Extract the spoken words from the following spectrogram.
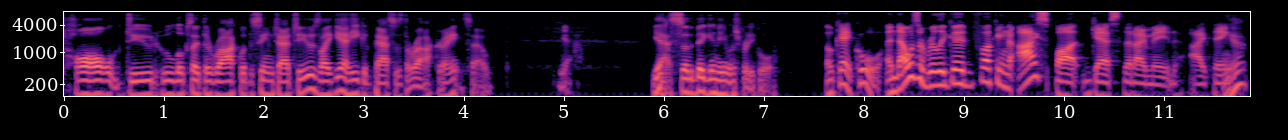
tall dude who looks like The Rock with the same tattoos. Like, yeah, he could pass as The Rock, right? So, Yeah. yeah. So the big Indian was pretty cool. Okay, cool. And that was a really good fucking eye spot guess that I made, I think. Yeah.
